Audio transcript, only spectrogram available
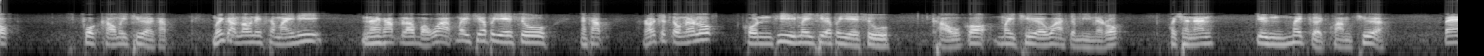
ตก พวกเขาไม่เชื่อครับ เหมือนกับเราในสมัยนี้นะครับ เราบอกว่าไม่เชื่อพระเยซูนะครับ เราจะตกนรกคนที่ไม่เชื่อพระเยซู เขาก็ไม่เชื่อว่าจะมีนรก เพราะฉะนั้นจึงไม่เกิดความเชื่อ แต่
